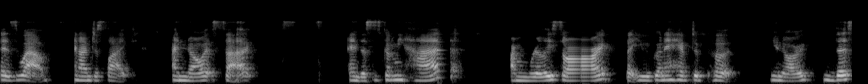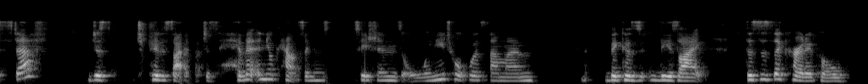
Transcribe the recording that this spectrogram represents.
as well. And I'm just like, I know it sucks and this is going to be hard. I'm really sorry, but you're going to have to put you know, this stuff, just to the side, just have it in your counseling sessions or when you talk with someone, because there's like, this is the critical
